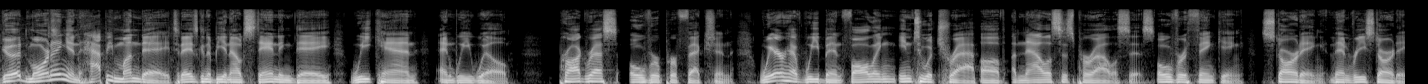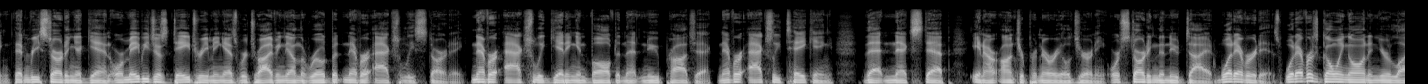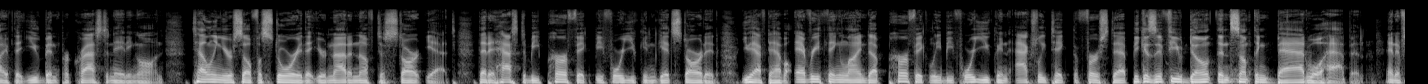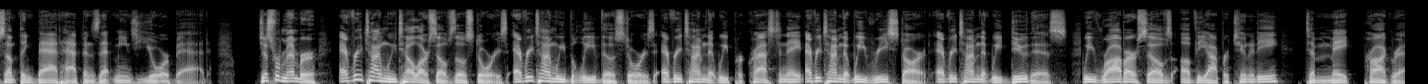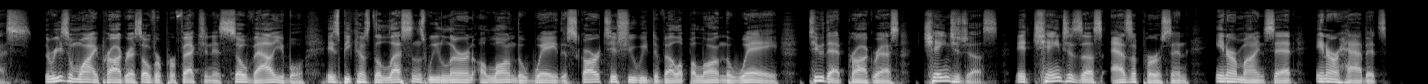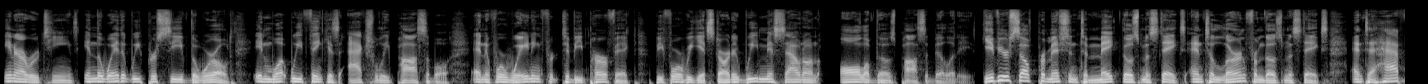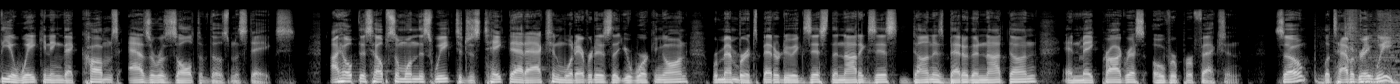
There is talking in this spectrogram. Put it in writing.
Good morning and happy Monday. Today's going to be an outstanding day. We can and we will. Progress over perfection. Where have we been falling into a trap of analysis paralysis, overthinking, starting, then restarting, then restarting again, or maybe just daydreaming as we're driving down the road, but never actually starting, never actually getting involved in that new project, never actually taking that next step in our entrepreneurial journey or starting the new diet, whatever it is, whatever's going on in your life that you've been procrastinating on, telling yourself a story that you're not enough to start yet, that it has to be perfect before you can get started you have to have everything lined up perfectly before you can actually take the first step. Because if you don't, then something bad will happen. And if something bad happens, that means you're bad. Just remember, every time we tell ourselves those stories, every time we believe those stories, every time that we procrastinate, every time that we restart, every time that we do this, we rob ourselves of the opportunity to make progress. The reason why progress over perfection is so valuable is because the lessons we learn along the way, the scar tissue we develop along the way to that progress changes us. It changes us as a person in our mindset, in our habits, in our routines, in the way that we perceive the world, in what we think is actually possible. And if we're waiting for to be perfect before we get started, we miss out on all of those possibilities. Give yourself permission to make those mistakes and to learn from those mistakes and to have the awakening that comes as a result of those mistakes. I hope this helps someone this week to just take that action, whatever it is that you're working on. Remember, it's better to exist than not exist. Done is better than not done, and make progress over perfection. So let's have a great week.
